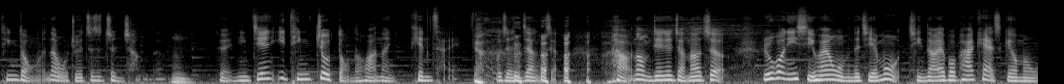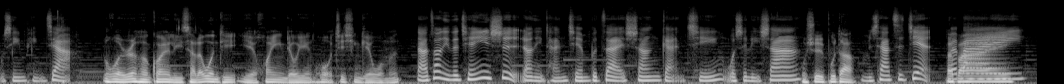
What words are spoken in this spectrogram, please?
听懂了，那我觉得这是正常的。嗯，对，你今天一听就懂的话，那你天才，我只能这样讲。好，那我们今天就讲到这。如果你喜欢我们的节目，请到 Apple Podcast 给我们五星评价。如果有任何关于理财的问题，也欢迎留言或寄信给我们。打造你的潜意识，让你谈钱不再伤感情。我是李莎，我是布大，我们下次见，拜拜。拜拜。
